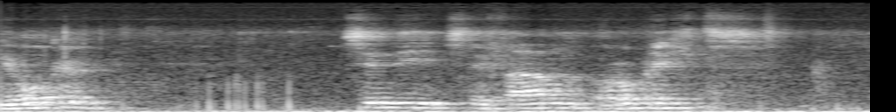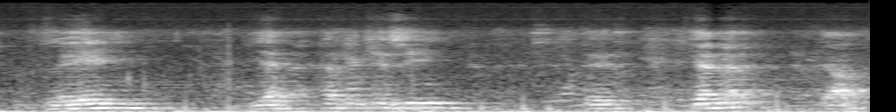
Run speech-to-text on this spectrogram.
Joke, Cindy, Stefan, Robrecht, Leen, Jenne heb ik gezien. Jenne, ja,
